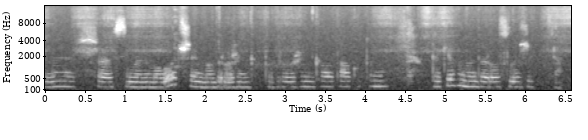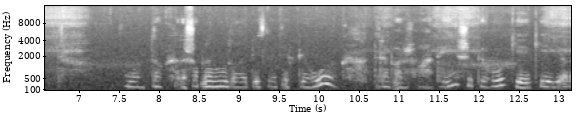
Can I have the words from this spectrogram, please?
знаєш, всі мене молодші, ма друженька, подруженька, отак от воно. Таке воно доросле життя. От, так, щоб не нудило після тих пігулок, треба вживати інші пігулки, які є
